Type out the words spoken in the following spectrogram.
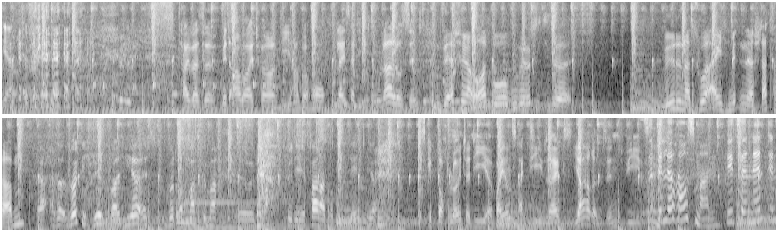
Ja. Teilweise Mitarbeiter, die aber auch gleichzeitig Kommunalo sind. Ein sehr schöner Ort, wo, wo wir wirklich diese wilde Natur eigentlich mitten in der Stadt haben. Ja, also wirklich wild, weil hier es wird auch was gemacht, äh, gemacht für die Fahrradmobilität hier. Es gibt auch Leute, die bei uns aktiv seit Jahren sind, wie Sibylle Hausmann, Dezernentin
